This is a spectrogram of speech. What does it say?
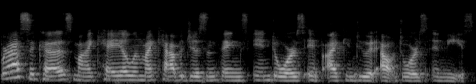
brassicas, my kale and my cabbages and things indoors if I can do it outdoors in these.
